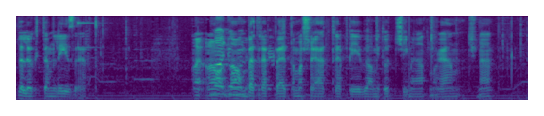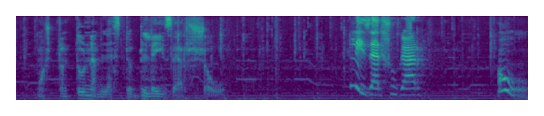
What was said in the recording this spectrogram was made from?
Lelöktem lézert. Na, na, Nagyon nagyon betreppeltem a saját trepébe, amit ott csinált magán, csinált. Mostantól nem lesz több laser show. Lézersugár. Ó! Oh.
